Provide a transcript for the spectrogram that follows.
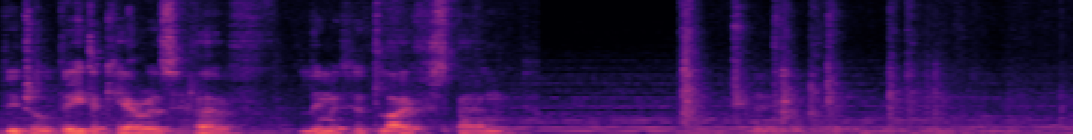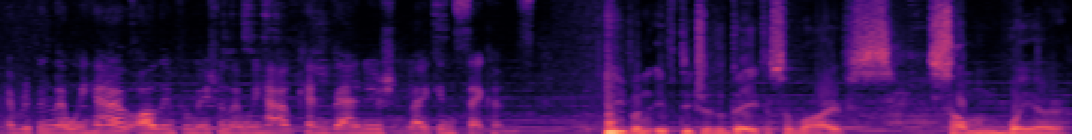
digital data carriers have limited lifespan. Everything that we have, all the information that we have can vanish like in seconds. Even if digital data survives somewhere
